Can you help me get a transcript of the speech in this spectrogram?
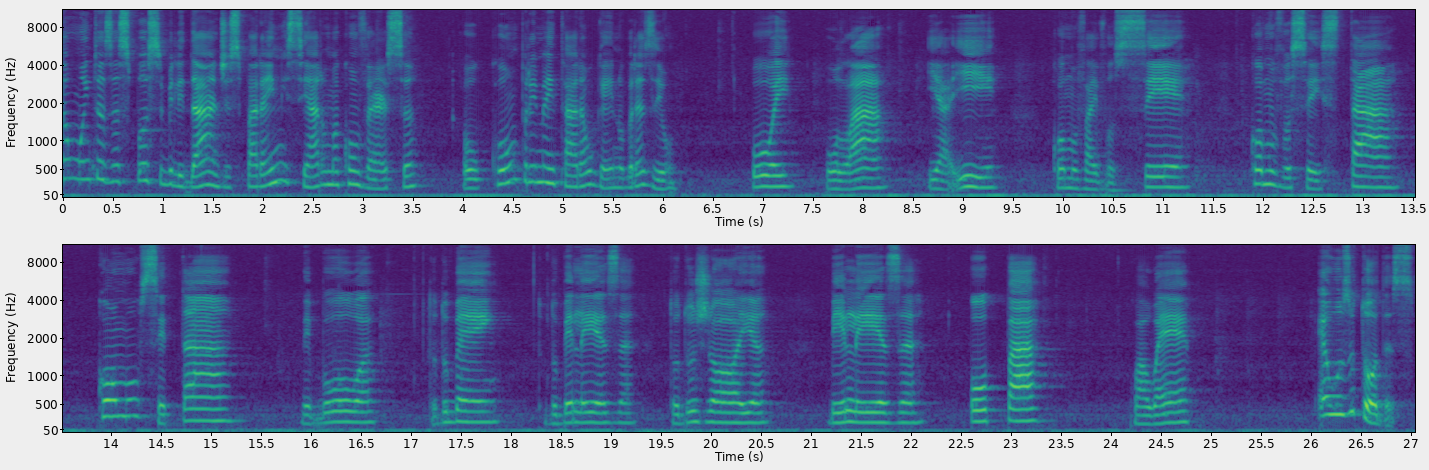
São muitas as possibilidades para iniciar uma conversa ou cumprimentar alguém no Brasil. Oi, olá, e aí? Como vai você? Como você está? Como você tá? De boa? Tudo bem? Tudo beleza? Tudo jóia? Beleza? Opa! Qual é? Eu uso todas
